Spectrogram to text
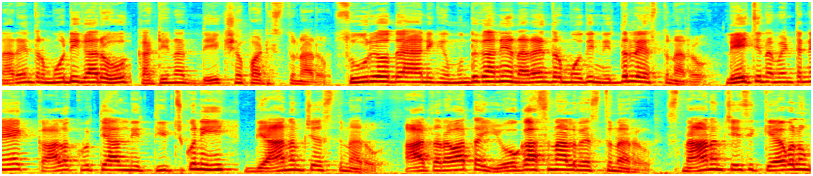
నరేంద్ర మోదీ గారు కఠిన దీక్ష పాటిస్తున్నారు. సూర్యోదయానికి ముందుగానే నరేంద్ర మోదీ నిద్రలేస్తున్నారు. లేచిన వెంటనే కాలకృత్యాలని తీర్చుకుని ధ్యానం చేస్తున్నారు. ఆ తర్వాత యోగాసనాలు వేస్తున్నారు. స్నానం చేసి కేవలం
